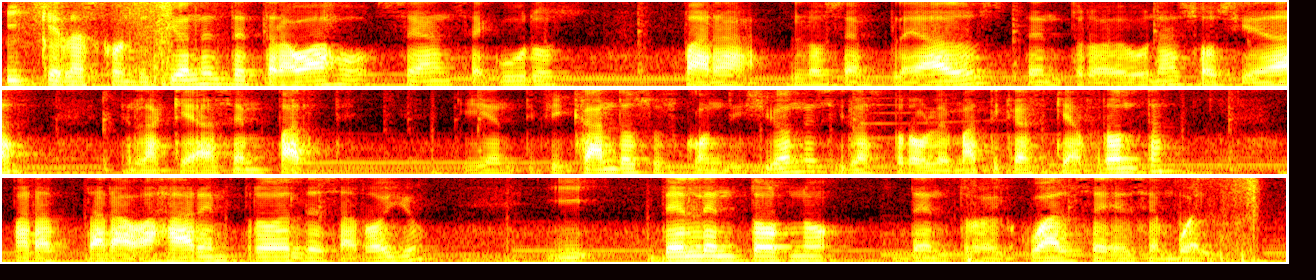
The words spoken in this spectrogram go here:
y que las condiciones de trabajo sean seguros para los empleados dentro de una sociedad en la que hacen parte, identificando sus condiciones y las problemáticas que afrontan para trabajar en pro del desarrollo y del entorno dentro del cual se desenvuelven.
